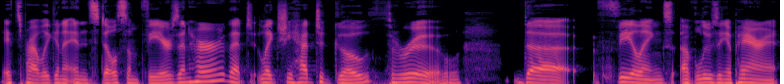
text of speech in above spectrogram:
It's probably gonna instill some fears in her that like she had to go through the feelings of losing a parent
